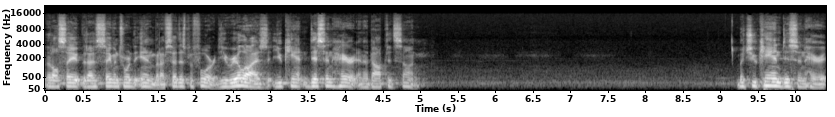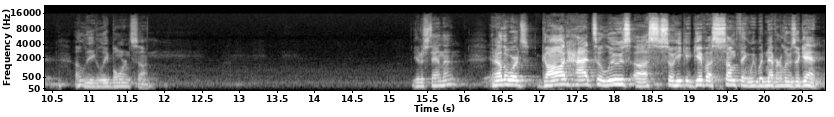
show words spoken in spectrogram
that I'll say that I was saving toward the end, but I've said this before. Do you realize that you can't disinherit an adopted son? But you can disinherit a legally born son. You understand that? In other words, God had to lose us so he could give us something we would never lose again.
